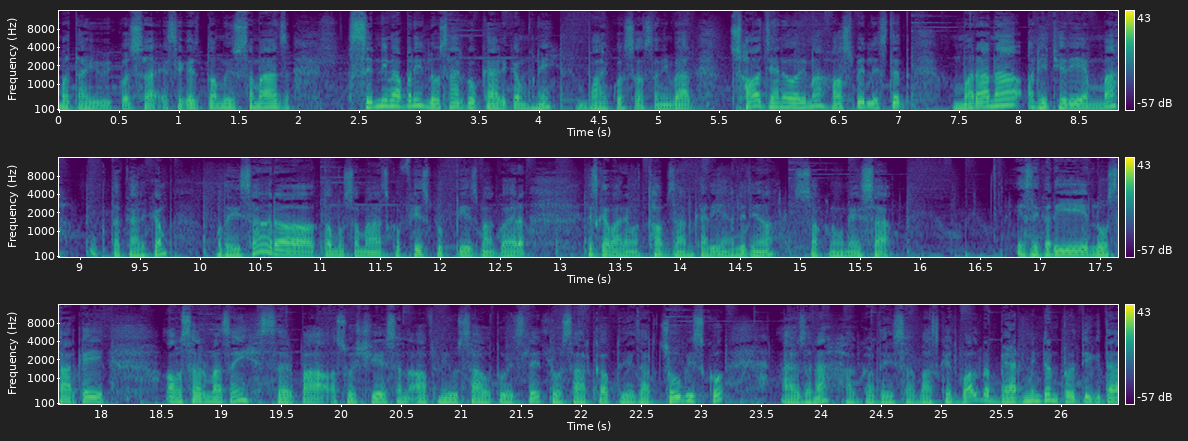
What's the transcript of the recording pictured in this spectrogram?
बताइएको छ। यसै गरी तमिल समाज सिडनीमा पनि लोसारको कार्यक्रम हुने भएको छ। शनिबार छ जनवरीमा हस्पिटल स्थित मराना अडिटोरियममा उक्त कार्यक्रम हुँदैछ र तमु समाजको फेसबुक पेजमा गएर यसका बारेमा थप जानकारी यहाँले लिन सक्नुहुनेछ। यसै गरी लोसारकै अवसरमा चाहिँ Sherpa Association of New South वेल्सले लोसार कप दुई हजार चौबिसको आयोजना गर्दैछ। बास्केटबल र ब्याडमिन्टन प्रतियोगिता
